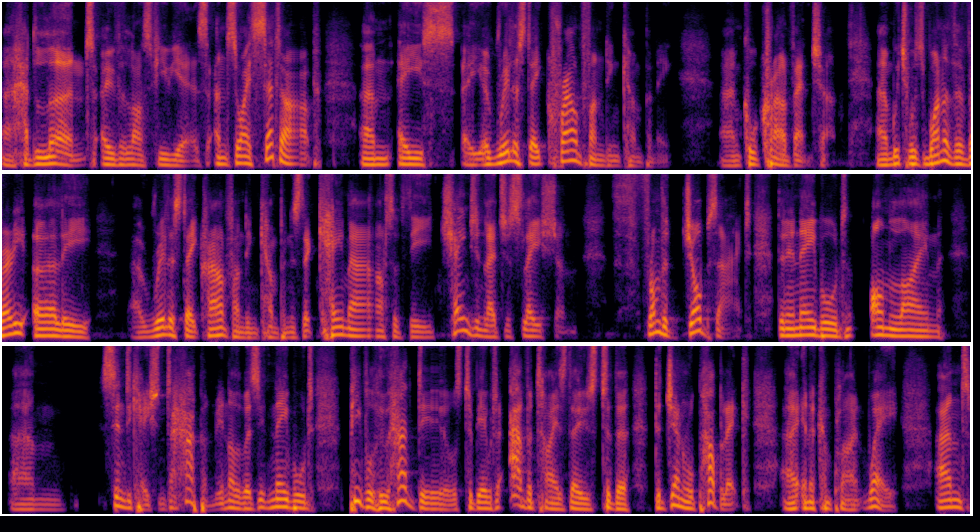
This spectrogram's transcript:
uh, had learned over the last few years. And so I set up um, a, a, a, real estate crowdfunding company um, called CrowdVenture, um, which was one of the very early uh, real estate crowdfunding companies that came out of the change in legislation from the Jobs Act that enabled online um, syndication to happen. In other words, it enabled people who had deals to be able to advertise those to the, the general public uh, in a compliant way. And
